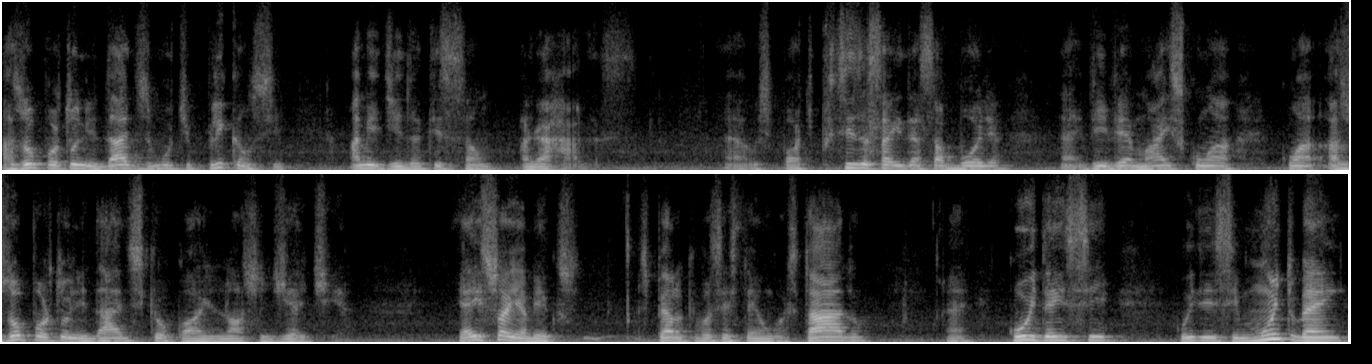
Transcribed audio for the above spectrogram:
as oportunidades multiplicam-se à medida que são agarradas. É, o esporte precisa sair dessa bolha, é, viver mais com, a, com a, as oportunidades que ocorrem no nosso dia a dia. E é isso aí, amigos. Espero que vocês tenham gostado. É, cuidem-se, cuidem-se muito bem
